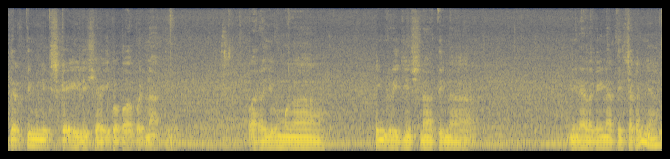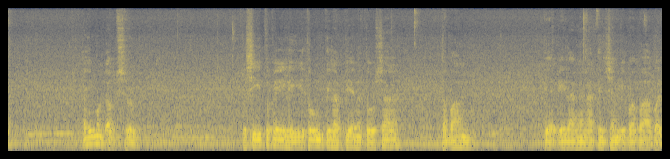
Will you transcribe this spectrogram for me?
30 minutes kay Eli siya ibababad natin para yung mga ingredients natin na nilalagay natin sa kanya ay mag-absorb. Kasi ito kay Eli, itong tilapia na to sa tabang. Kaya kailangan natin siyang ibababad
